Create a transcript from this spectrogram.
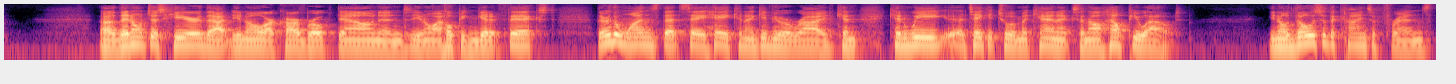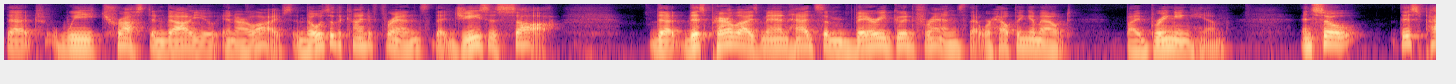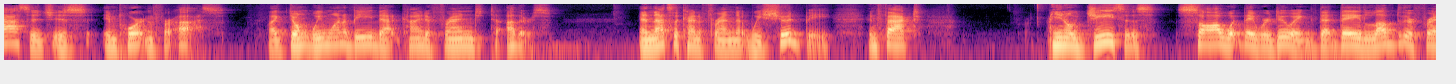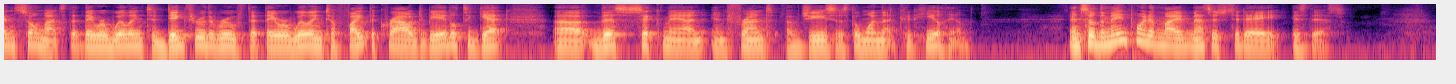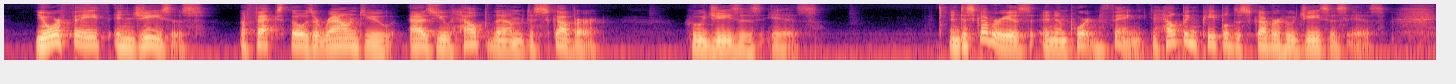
uh, they don't just hear that, you know, our car broke down and, you know, I hope you can get it fixed. They're the ones that say, hey, can I give you a ride? Can, can we uh, take it to a mechanic's and I'll help you out? You know, those are the kinds of friends that we trust and value in our lives. And those are the kind of friends that Jesus saw that this paralyzed man had some very good friends that were helping him out by bringing him. And so this passage is important for us Like, don't we want to be that kind of friend to others? And that's the kind of friend that we should be. In fact, you know, Jesus saw what they were doing, that they loved their friends so much that they were willing to dig through the roof, that they were willing to fight the crowd to be able to get uh, this sick man in front of Jesus, the one that could heal him. And so the main point of my message today is this Your faith in Jesus affects those around you as you help them discover who Jesus is. And discovery is an important thing, helping people discover who Jesus is.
